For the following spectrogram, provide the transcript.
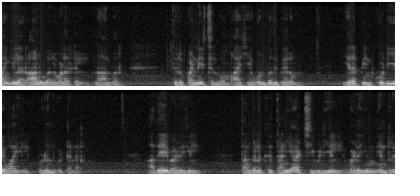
ஆங்கில இராணுவ அலுவலர்கள் நால்வர் திரு பன்னீர்செல்வம் ஆகிய ஒன்பது பேரும் இறப்பின் கொடிய வாயில் விழுந்து விட்டனர். அதே வேளையில் தங்களுக்கு தனியாட்சி விடியல் விளையும் என்று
